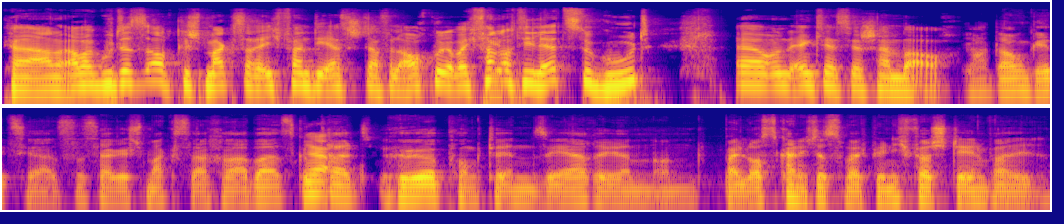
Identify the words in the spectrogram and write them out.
keine Ahnung. Aber gut, das ist auch Geschmackssache. Ich fand die erste Staffel auch gut, aber ich fand ja. auch die letzte gut. Äh, und Enkles ja scheinbar auch. Ja, darum geht's ja. Es ist ja Geschmackssache. Aber es gibt ja. halt Höhepunkte in Serien. Und bei Lost kann ich das zum Beispiel nicht verstehen, weil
